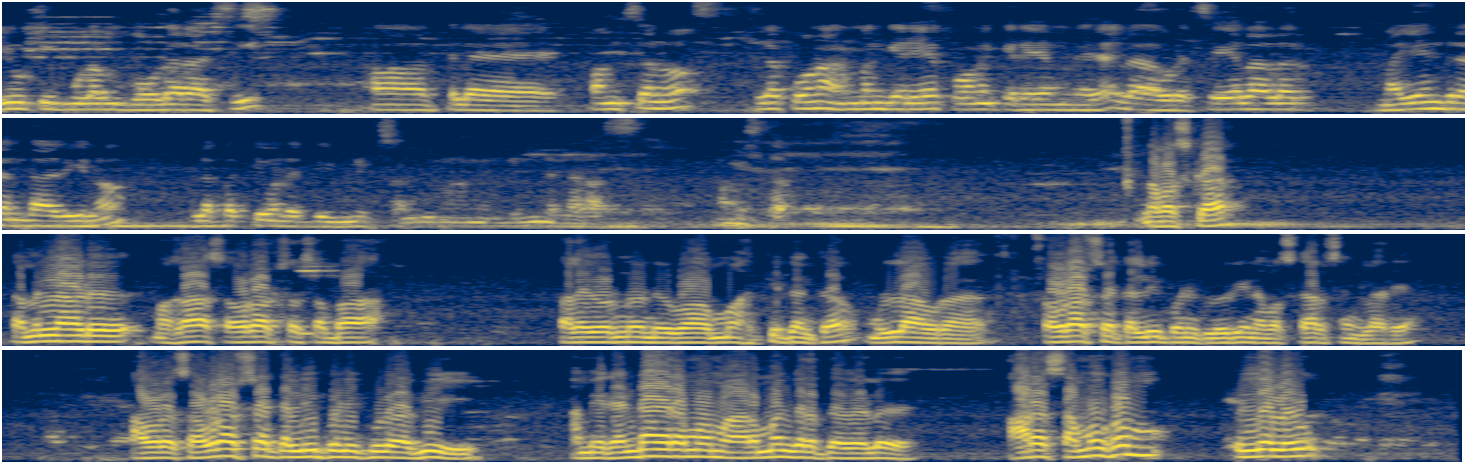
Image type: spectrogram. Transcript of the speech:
யூடியூப் மூலம் போலராசி இதில் ஃபங்க்ஷனோ இல்லை கோண ஹனுமங்கரையா கோணக்கரையா இல்லை அவரோட செயலாளர் மகேந்திர அந்தாவினோ இல்லை பற்றி ஒன்று தி மினிட்ஸ் அப்படின்னு ராசி நமஸ்காரம் ನಮಸ್ಕಾರ ತಮಿಳುನಾಡು ಮಹಾ ಸೌರಾಷ್ಟ್ರ ಸಭಾ தலைவர்னு நிர்வாகமாக ஹக்கிதங்க முல்லா அவர சௌராஷ்டிர கல்வி பணிக்குழுரி நமஸ்கார ಸಂಗ್ಲಾರ್ಯ ಅವರ ಸೌರಾಷ್ಟ್ರ ಕಲ್ಲಿಪಣಿಗಳು అవి ఆమె రెండాయిరమ్మ అరమంగరతవేళ అర సమూహం పిల్లలు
